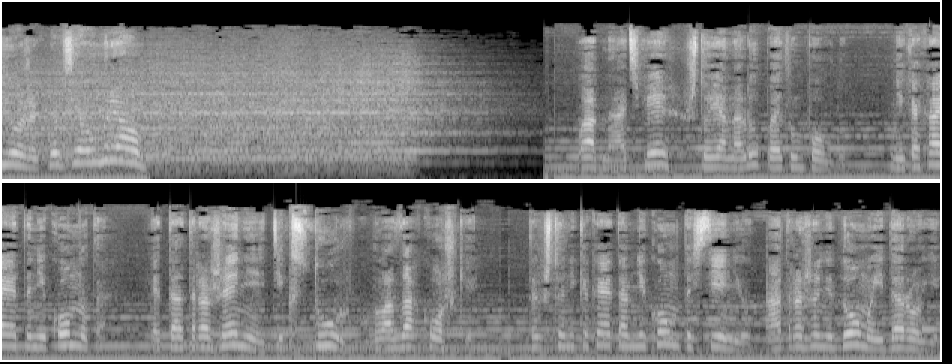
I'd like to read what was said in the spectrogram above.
ежик, мы все умрем! Ладно, а теперь, что я налил по этому поводу? Никакая это не комната, это отражение текстур в глазах кошки. Так что никакая там не комната с тенью, а отражение дома и дороги.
